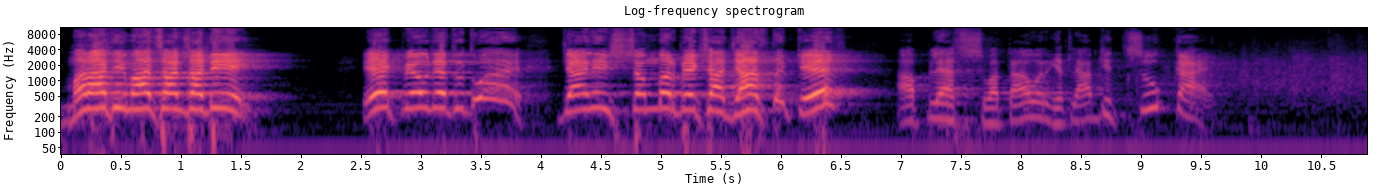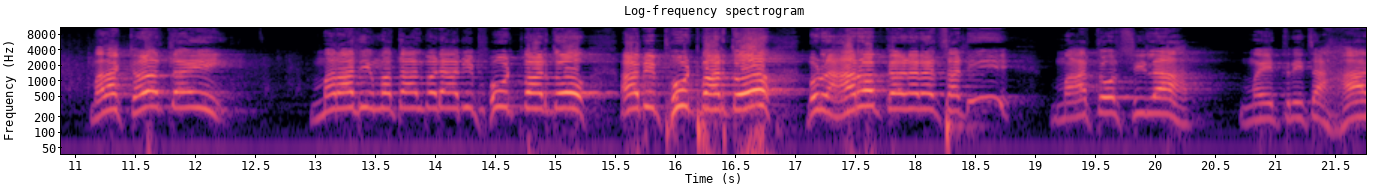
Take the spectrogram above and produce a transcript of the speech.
मराठी माणसांसाठी एकमेव नेतृत्व आहे ज्यांनी शंभरपेक्षा जास्त केस आपल्या स्वतःवर घेतल्या आमची चूक काय? मला कळत नाही. मराठी मतांमध्ये आम्ही फूट पाडतो आम्ही फूट पाडतो म्हणून आरोप करणाऱ्यांसाठी मातोश्रीला मैत्रीचा हात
